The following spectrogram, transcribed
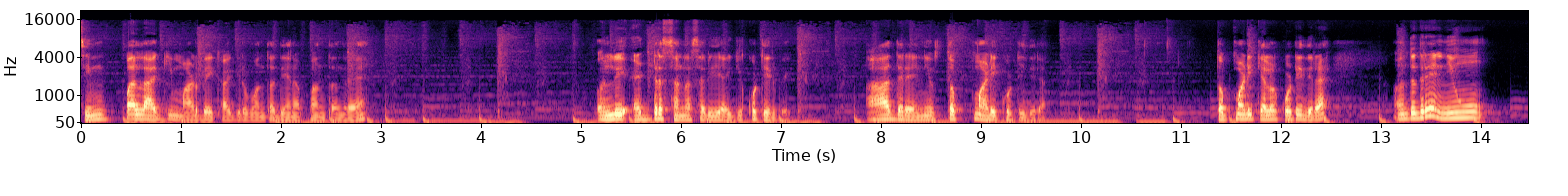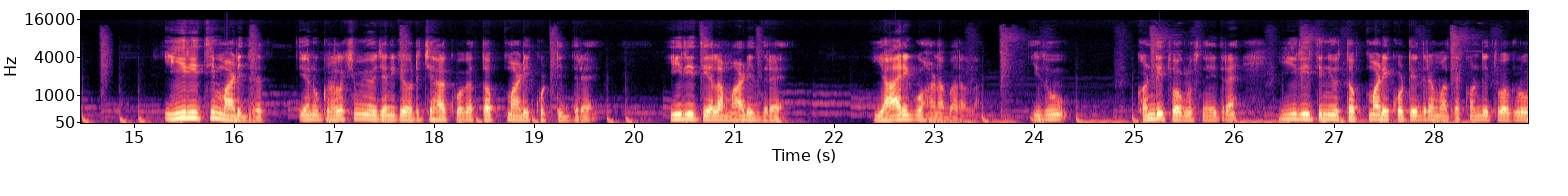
ಸಿಂಪಲ್ ಆಗಿ ಮಾಡಬೇಕಾಗಿರುವಂಥದ್ದು ಏನಪ್ಪ ಅಂತಂದರೆ, ಅಲ್ಲಿ ಅಡ್ರೆಸ್ಸನ್ನು ಸರಿಯಾಗಿ ಕೊಟ್ಟಿರಬೇಕು. ಆದರೆ ನೀವು ತಪ್ಪು ಮಾಡಿ ಕೊಟ್ಟಿದ್ದೀರ? ತಪ್ಪು ಮಾಡಿ ಕೆಲವ್ರು ಕೊಟ್ಟಿದ್ದೀರ? ಅಂತಂದರೆ ನೀವು ಈ ರೀತಿ ಮಾಡಿದರೆ, ಏನು ಗೃಹಲಕ್ಷ್ಮಿ ಯೋಜನೆಗೆ ಅರ್ಜಿ ಹಾಕುವಾಗ ತಪ್ಪು ಮಾಡಿ ಕೊಟ್ಟಿದ್ದರೆ ಈ ರೀತಿ ಎಲ್ಲ ಮಾಡಿದರೆ ಯಾರಿಗೂ ಹಣ ಬರಲ್ಲ. ಇದು ಖಂಡಿತವಾಗ್ಲೂ ಸ್ನೇಹಿತರೆ, ಈ ರೀತಿ ನೀವು ತಪ್ಪು ಮಾಡಿ ಕೊಟ್ಟಿದ್ದರೆ ಮತ್ತು ಖಂಡಿತವಾಗ್ಲೂ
